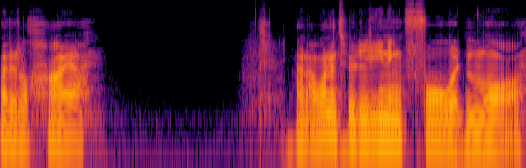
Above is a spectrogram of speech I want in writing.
a little higher. And I want it to be leaning forward more.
